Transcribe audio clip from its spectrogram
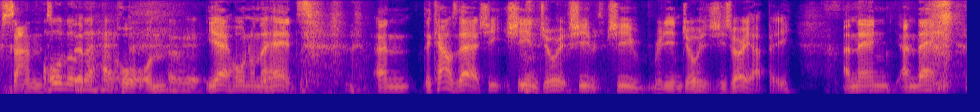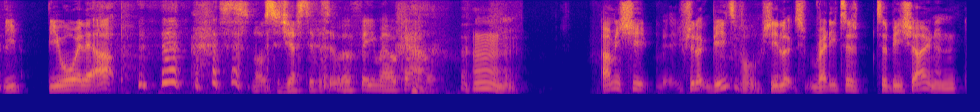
sand Horn on the head. horn. Okay. Yeah, horn on the head. And the cow's there. She she enjoyed it. She she really enjoys it. She's very happy. And then and then you you oil it up. It's not suggestive at Of all. a female cow. I mean, she she looked beautiful. She looked ready to to be shown, and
